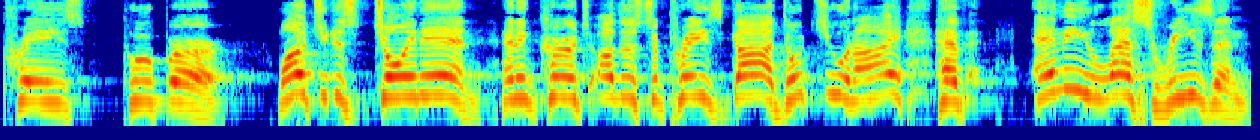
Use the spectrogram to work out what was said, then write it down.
praise pooper. Why don't you just join in and encourage others to praise God? Don't you and I have any less reason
